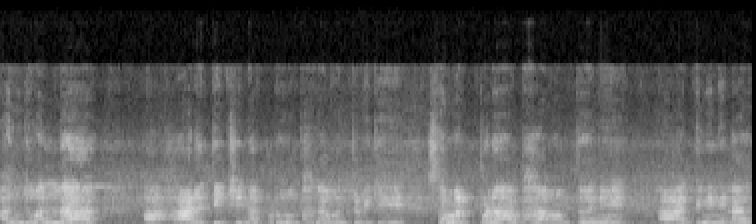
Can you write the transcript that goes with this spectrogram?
అందువల్ల ఆ హారతి ఇచ్చినప్పుడు భగవంతుడికి సమర్పణ భావంతోనే ఆ అగ్నిని ఇలా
